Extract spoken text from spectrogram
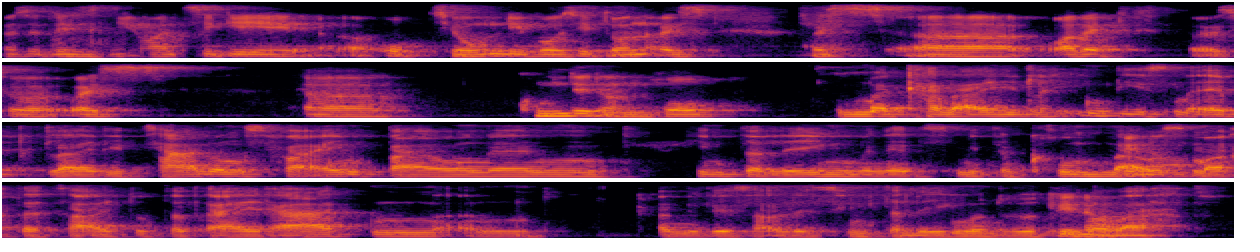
Also das ist die einzige äh, Option, die was ich dann als, als äh, Arbeit, also als äh, Kunde dann habe. Und man kann eigentlich in diesem App gleich die Zahlungsvereinbarungen hinterlegen, wenn jetzt mit dem Kunden genau. ausmacht, er zahlt unter drei Raten, dann kann ich das alles hinterlegen und wird genau. überwacht.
